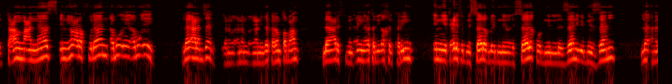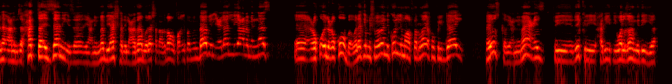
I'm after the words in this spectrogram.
التعامل مع الناس إن يعرف فلان ابوه إيه ابوه إيه. لا أعلم ذلك. يعني أنا يعني ده كلام طبعا لا أعرف من أين أتى به الأخ الكريم. إن يتعرف ابن السارق بابن السارق وابن الزاني بابن الزاني. لا أنا لا أعلم ذلك. حتى الزاني إذا يعني ما بيشهد العذاب ولا يشهد عذابه طائفة من باب الإعلان ليعلم الناس آه، العقوبة. ولكن مش باب ان كل ما في الرايح وفي الجاي هيذكر. يعني ماعز في ذكر حديثي والغامدية.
